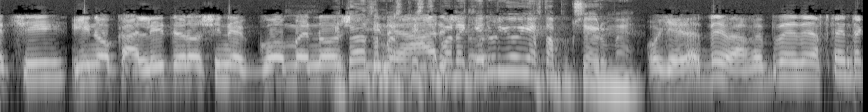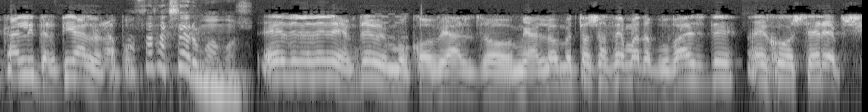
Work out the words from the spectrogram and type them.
έτσι. Είναι ο καλύτερος, είναι εγκόμενος. Ε, τώρα θα μας πεις τίποτα καινούριο ή αυτά που ξέρουμε; Όχι, ε, δεν, ε, ε, αυτά είναι τα καλύτερα. Τι άλλο να πω; Αυτά τα ξέρουμε όμως. Ε, δεν, δεν, δεν, δεν μου κόβει άλλο το μυαλό. Με τόσα θέματα που βάζετε, έχω στερέψει.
